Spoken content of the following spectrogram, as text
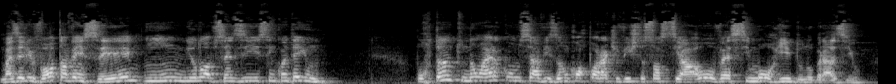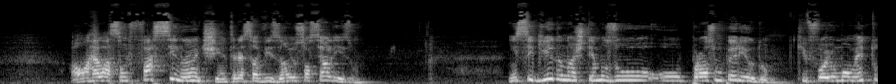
Mas ele volta a vencer em 1951. Portanto, não era como se a visão corporativista social houvesse morrido no Brasil. Há uma relação fascinante entre essa visão e o socialismo. Em seguida, nós temos o, o próximo período, que foi um momento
